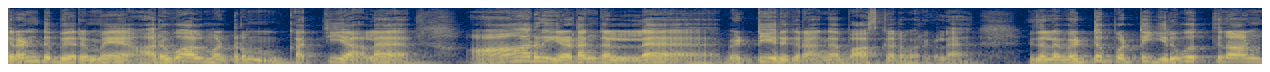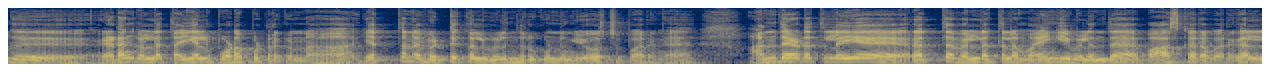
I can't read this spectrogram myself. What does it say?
இரண்டு பேருமே அருவாள் மற்றும் கத்தியால் ஆறு இடங்களில் வெட்டியிருக்கிறாங்க பாஸ்கர் அவர்களை. இதில் வெட்டுப்பட்டு இருபத்தி நான்கு இடங்களில் தையல் போடப்பட்டிருக்குன்னா எத்தனை வெட்டுக்கள் விழுந்திருக்குன்னு நீங்கள் யோசிச்சு பாருங்கள் அந்த இடத்துலையே ரத்த வெள்ளத்தில் மயங்கி விழுந்த பாஸ்கர் அவர்கள்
